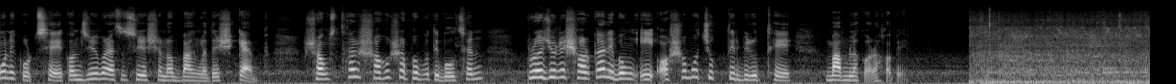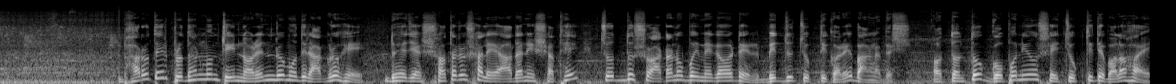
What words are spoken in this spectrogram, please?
মনে করছে consumer association of Bangladesh CAB সংস্থার সহসভাপতি বলছেন, প্রয়োজনে সরকার এবং এই অসম চুক্তির বিরুদ্ধে মামলা করা হবে। ভারতের প্রধানমন্ত্রী নরেন্দ্র মোদীর আগ্রহে দু হাজার সতেরো সালে আদানির সাথে চোদ্দশো আটানব্বই মেগাওয়াটের বিদ্যুৎ চুক্তি করে বাংলাদেশ। অত্যন্ত গোপনীয় সেই চুক্তিতে বলা হয়,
